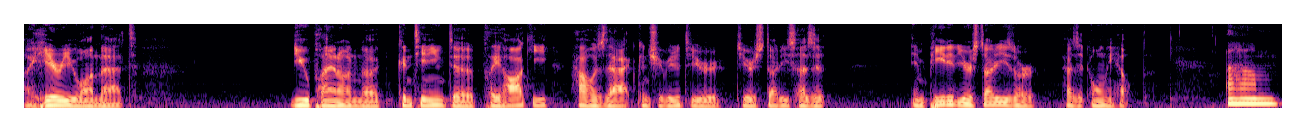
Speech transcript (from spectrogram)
I hear you on that. Do you plan on uh, continuing to play hockey? How has that contributed to your to your studies? Has it impeded your studies, or has it only helped? um,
